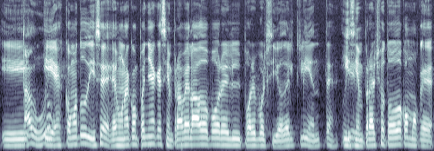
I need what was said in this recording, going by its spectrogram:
Y, Está duro. y es como tú dices, es una compañía que siempre ha velado por el, por el bolsillo del cliente. Y siempre ha hecho todo como que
